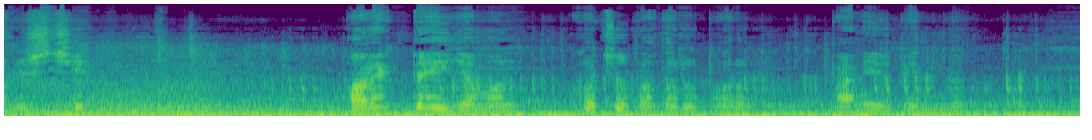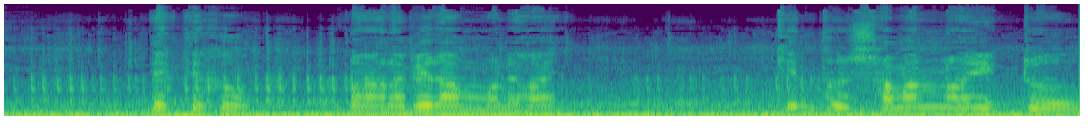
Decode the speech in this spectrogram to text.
অনিশ্চিত, অনেকটাই যেমন কচু পাতার উপর পানির বিন্দু। দেখতে খুব নয়নাবিরাম মনে হয়। কিন্তু সামান্য একটু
